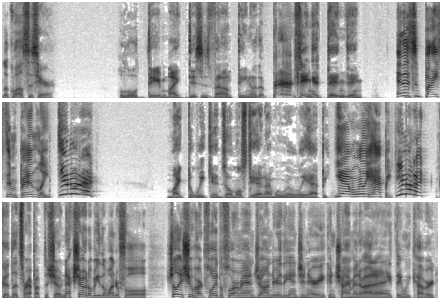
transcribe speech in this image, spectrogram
Look who else is here. Hello there, Mike. This is Valentino, the parking attendant. And this is Bison Bentley. Do you know that? Mike, the weekend's almost here, and I'm really happy. Yeah, we're really happy. Do you know that? Good. Let's wrap up the show. Next show, it'll be the wonderful Chely Shoehart, Floyd the Floor Man, John Deer the Engineer. You can chime in about anything we covered.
